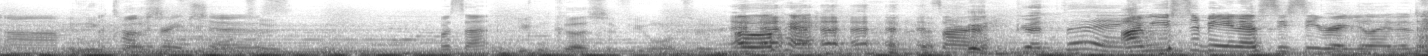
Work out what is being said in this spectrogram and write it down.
um, And you a can ton of great if shows. What's that? You can cuss if you want to. Oh, okay. Sorry. Good thing. I'm used to being FCC regulated.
